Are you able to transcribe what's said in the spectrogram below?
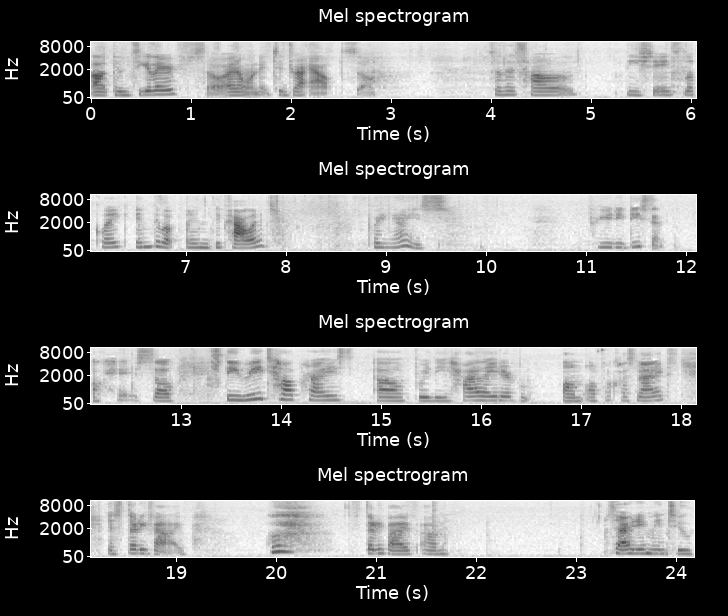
uh, concealer. So I don't want it to dry out. So so this is how these shades look like in the, in the palette. Pretty nice. Pretty decent. Okay, so the retail price uh, for the highlighter from um, Ofra Cosmetics is 35 it's 35 um sorry I didn't mean to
